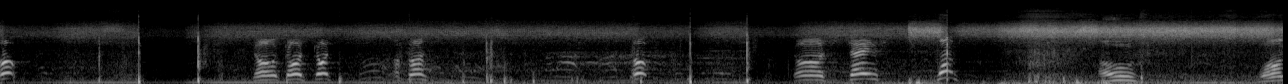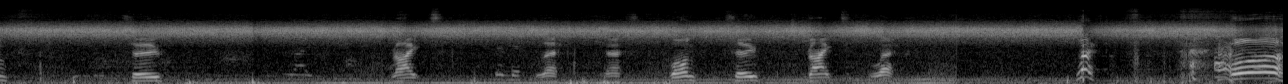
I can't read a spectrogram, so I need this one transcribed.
Up. Oh. Good, good, good. Last one. Oh. Up. Good. Change. One. Oh. One. Two. Right. Left. Yes. One, two, right, left. Left. Oh.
